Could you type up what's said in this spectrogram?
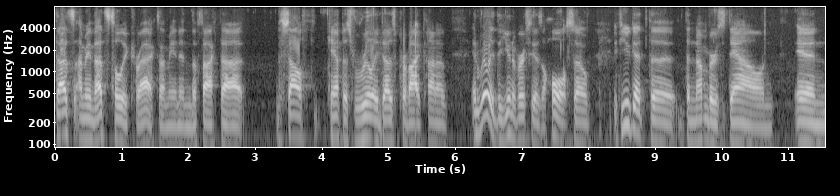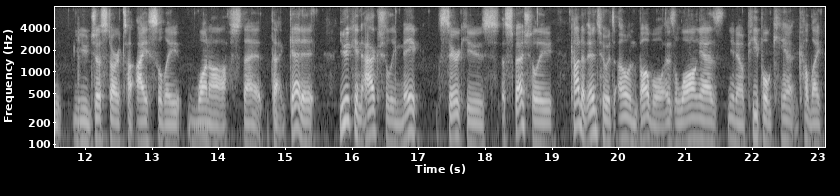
That's, I mean, that's totally correct. I mean, and the fact that the South Campus really does provide kind of, and really the university as a whole. So if you get the the numbers down and you just start to isolate one-offs that that get it, you can actually make Syracuse, especially, kind of into its own bubble as long as you know people can't come like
